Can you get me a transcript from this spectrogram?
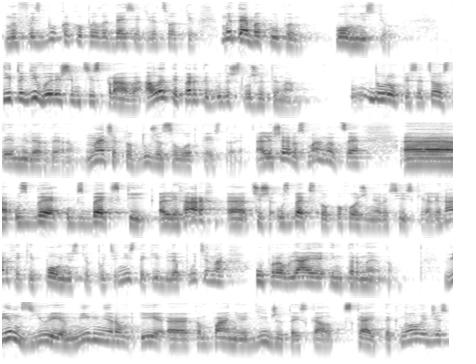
Ми в Фейсбука купили 10%, ми тебе купимо повністю. І тоді вирішимо ці справи. Але тепер ти будеш служити нам. Дуров після цього стає мільярдером. Начебто дуже солодка історія. Алішер Османов це е, узбе, узбекський олігарх, е, чи ще узбекського походження російський олігарх, який повністю путініст, який для Путіна управляє інтернетом. Він з Юрієм Мільнером і е, компанією Digita і Sky- Sky Technologies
